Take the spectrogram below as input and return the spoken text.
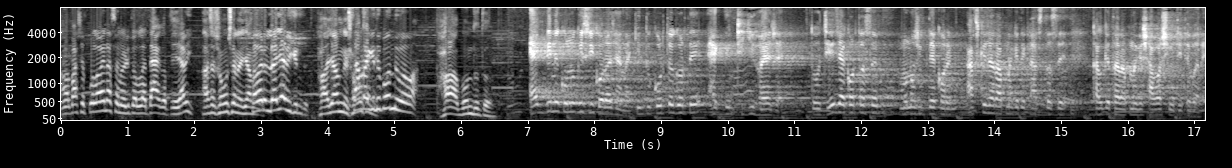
আমার বাসে পোলা হয় না শোনো তোল্লা দেখা করতে যাবি। আচ্ছা সমস্যা নেই যাম। সবাই লয়ে যাবি কিন্তু। হ্যাঁ যাম না আমরা সমস্যা কিন্তু বন্ধু মামা। হ্যাঁ বন্ধু তো। একদিনে কোনো কিছুই করা যায় না কিন্তু করতে করতে একদিন ঠিকই হয়ে যায়। তো যে যা করতেছেন মনোযোগ দিয়ে করেন। আজকে যারা আপনাকে দেখে আসতেছে কালকে তারা আপনাকে সাবাসিও দিতে পারে।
